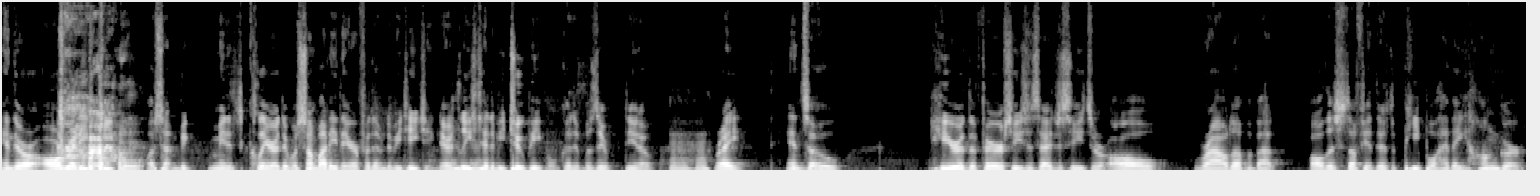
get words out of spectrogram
and there are already people. uh, some- I mean, it's clear there was somebody there for them to be teaching. There at least mm-hmm. had to be two people because it was their, you know, mm-hmm. right. And so here the Pharisees and Sadducees are all riled up about all this stuff. Yet there's the people have a hunger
